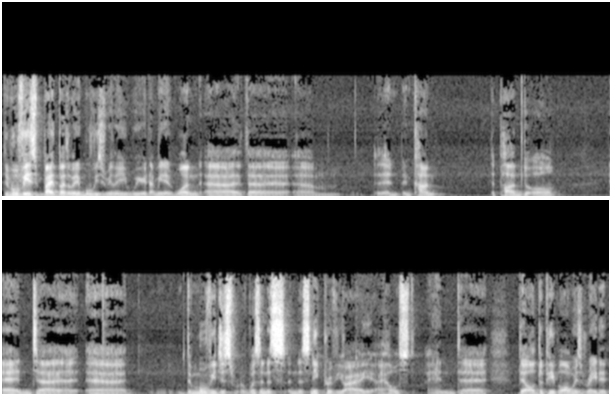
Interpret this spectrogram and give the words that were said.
the movie is by by the way, the movie is really weird. I mean, it won uh, the um, in, in Cannes, the Palme d'Or, and uh, uh, the movie just was in a, in the sneak preview I, I host, and uh, the all the people always rate it,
